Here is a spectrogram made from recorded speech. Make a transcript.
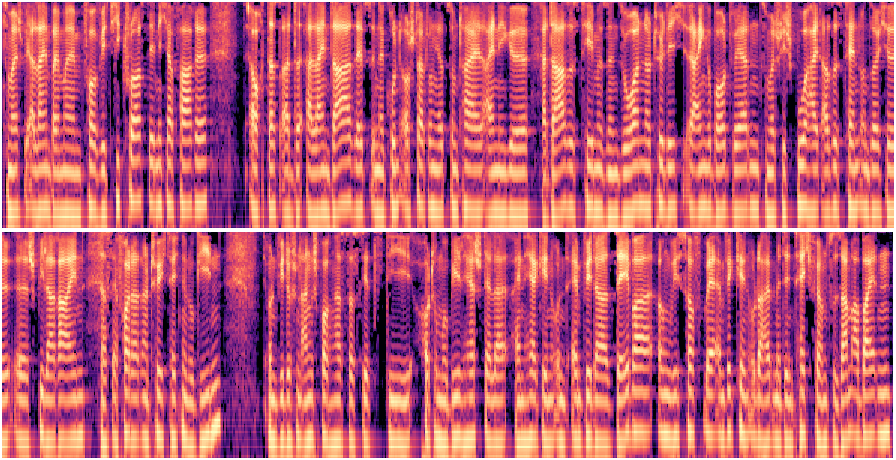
zum Beispiel allein bei meinem VW T-Cross, den ich erfahre auch dass allein da, selbst in der Grundausstattung ja zum Teil einige Radarsysteme, Sensoren natürlich äh, eingebaut werden, zum Beispiel Spurhaltassistent und solche äh, Spielereien. Das erfordert natürlich Technologien. Und wie du schon angesprochen hast, dass jetzt die Automobilhersteller einhergehen und entweder selber irgendwie Software entwickeln oder halt mit den Tech-Firmen zusammenarbeiten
